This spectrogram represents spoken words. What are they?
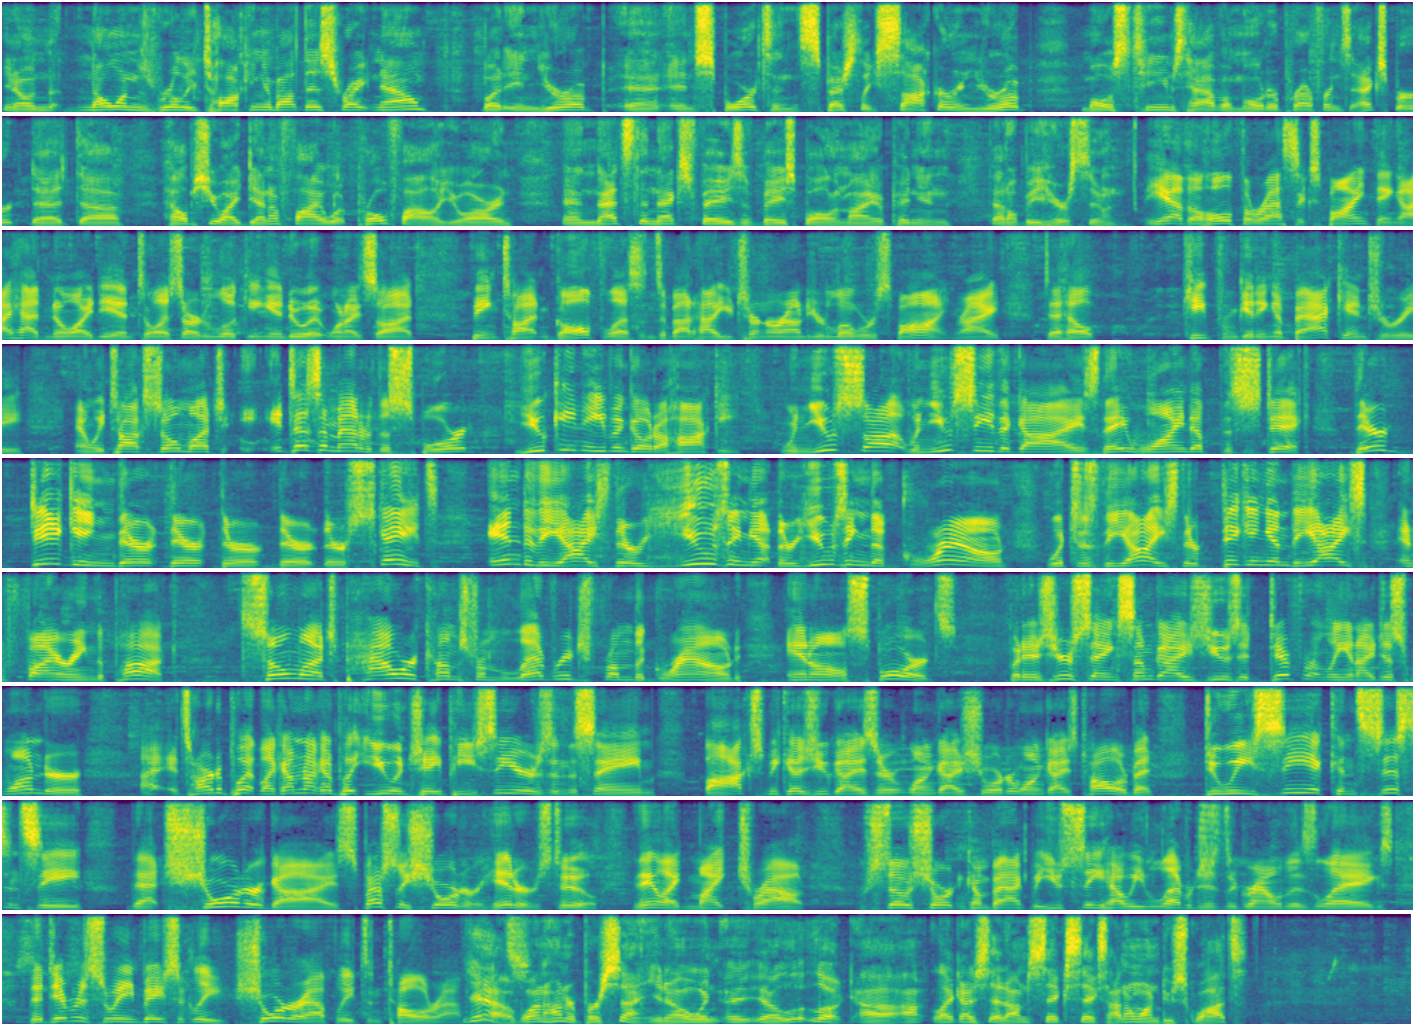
you know, n- no one's really talking about this right now, but in Europe and, and sports, and especially soccer in Europe, most teams have a motor preference expert that uh, helps you identify what profile you are, and and that's the next phase of baseball, in my opinion, that'll be here soon. Yeah, the whole thoracic spine thing, I had no idea until I started looking into it when I saw it being taught in golf lessons about how you turn around your lower spine, right? To help keep from getting a back injury. And we talk so much, it doesn't matter the sport. You can even go to hockey. When you saw when you see the guys, they wind up the stick. They're digging their their their their their skates into the ice. They're using it. They're using the ground, which is the ice. They're digging in the ice and firing the puck. So much power comes from leverage from the ground in all sports. But as you're saying, some guys use it differently, and I just wonder. I, it's hard to put like I'm not going to put you and JP Sears in the same box because you guys are one guy's shorter, one guy's taller. But do we see a consistency that shorter guys, especially shorter hitters too, you think like Mike Trout, so short and come back, but you see how he leverages the ground with his legs. The difference between basically shorter athletes and taller athletes. Yeah, one hundred percent. You know, when uh, you know, look, uh, like I said, I'm six six. I don't want to do squats.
